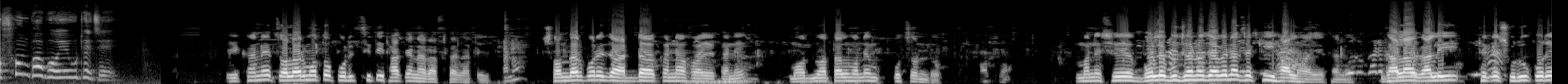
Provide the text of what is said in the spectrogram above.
অসম্ভব হয়ে উঠেছে। এখানে চলার মতো পরিস্থিতি থাকে না রাস্তাঘাটে। সন্ধ্যার পরে যে আড্ডাখানা হয় এখানে মদ মাতাল মানে প্রচণ্ড। আচ্ছা। মানে সে বলে বোঝানো যাবে না যে কি হাল হয় এখানে। গালাগালি থেকে শুরু করে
